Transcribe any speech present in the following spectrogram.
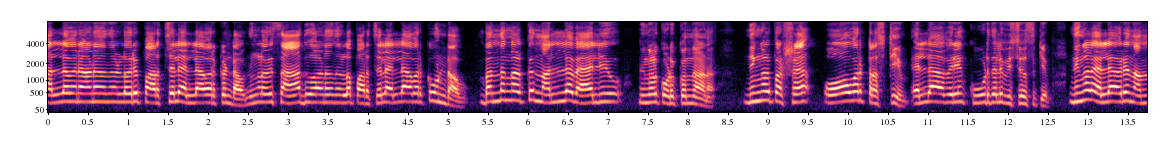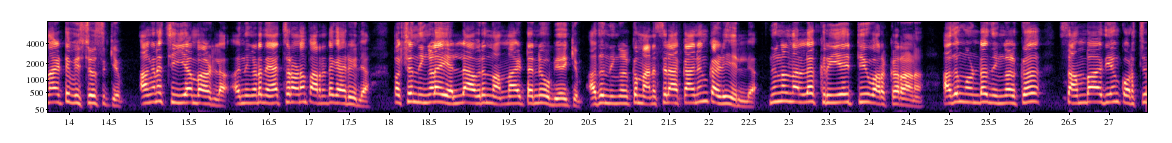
നല്ലവനാണ് എന്നുള്ള ഒരു പറച്ചൽ എല്ലാവർക്കും ഉണ്ടാവും. നിങ്ങളൊരു സാധുവാണ് എന്നുള്ള പറച്ചൽ എല്ലാവർക്കും ഉണ്ടാവും. ബന്ധങ്ങൾക്ക് നല്ല വാല്യൂ നിങ്ങൾ കൊടുക്കുന്നതാണ്. നിങ്ങൾ പക്ഷേ ഓവർ ട്രസ്റ്റ് ചെയ്യും. എല്ലാവരെയും കൂടുതൽ വിശ്വസിക്കും. നിങ്ങൾ എല്ലാവരെയും നന്നായിട്ട് വിശ്വസിക്കും. അങ്ങനെ ചെയ്യാൻ പാടില്ല. അത് നിങ്ങളുടെ നേച്ചറാണ് പറഞ്ഞിട്ട് കാര്യമില്ല. പക്ഷെ നിങ്ങളെ എല്ലാവരും നന്നായിട്ട് തന്നെ ഉപയോഗിക്കും. അത് നിങ്ങൾക്ക് മനസ്സിലാക്കാനും കഴിയില്ല. നിങ്ങൾ നല്ല ക്രിയേറ്റീവ് വർക്കറാണ് അതും കൊണ്ട് നിങ്ങൾക്ക് സമ്പാദ്യം കുറച്ച്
